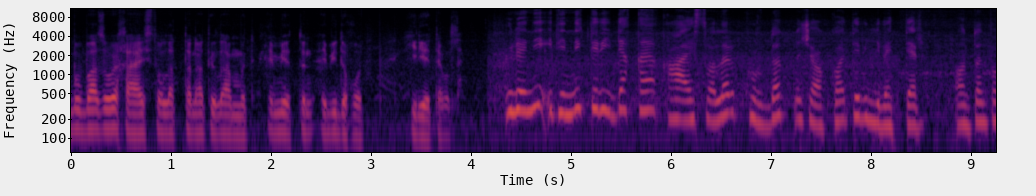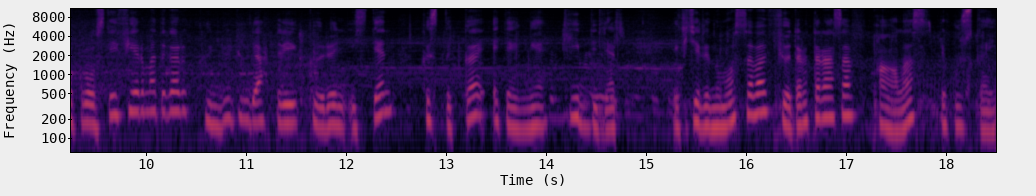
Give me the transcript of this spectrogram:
бұл базовый қайысты олаттан атылан мұт, әметтен әбиді қот киреті бұл. Үләни итинник терейдәккә кайсвалар курдат нычакка тебилбеттер. Онтон Покровский ферматыгар күндү түйдәхтери көрөн истен кыстыкка этеңе кирдилер. Екатерина Мосова, Федор Тарасов, Қаңалас, Якускай.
